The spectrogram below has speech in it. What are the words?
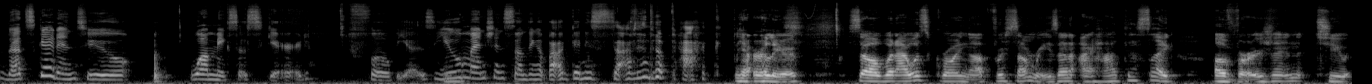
let's get into what makes us scared. Phobias. You Mm-hmm. mentioned something about getting stabbed in the back. Yeah, earlier. So when I was growing up, for some reason, I had this like aversion to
